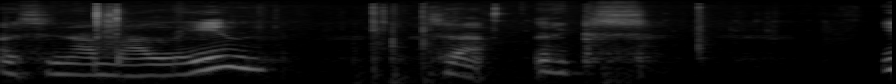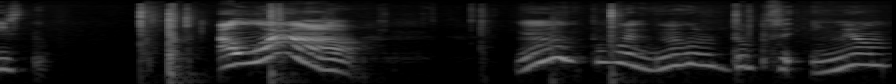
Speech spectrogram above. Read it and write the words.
a syna. Jest... Ała! Nie mam powiedzieć dobrze imion.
